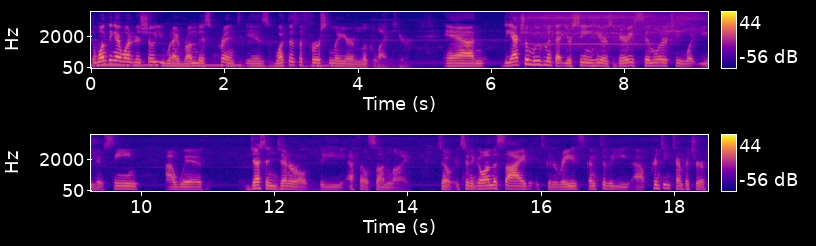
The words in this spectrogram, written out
the one thing I wanted to show you when I run this print is what does the first layer look like here? And the actual movement that you're seeing here is very similar to what you have seen uh, with just in general the FL Sun line. So it's going to go on the side. It's going to raise, come to the uh, printing temperature.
